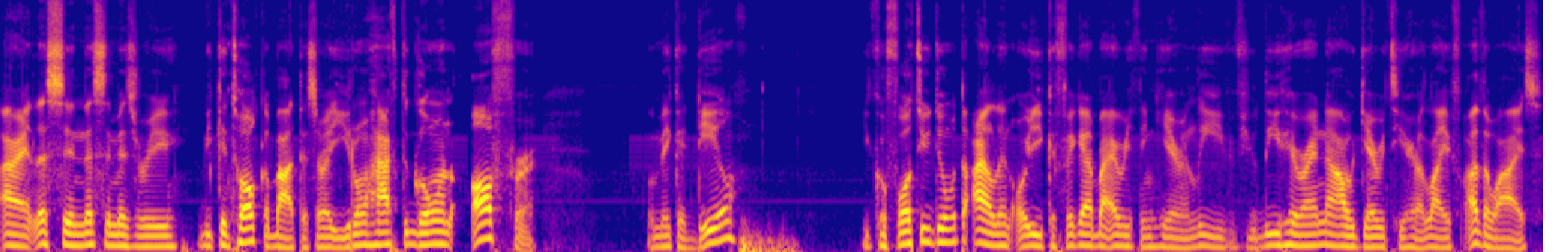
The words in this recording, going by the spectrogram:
Alright, listen, listen, Misery. We can talk about this, alright? You don't have to go on offer. We'll make a deal. You can fall to you doing with the island, or you can out about everything here and leave. If you leave here right now, I will guarantee her life. Otherwise,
